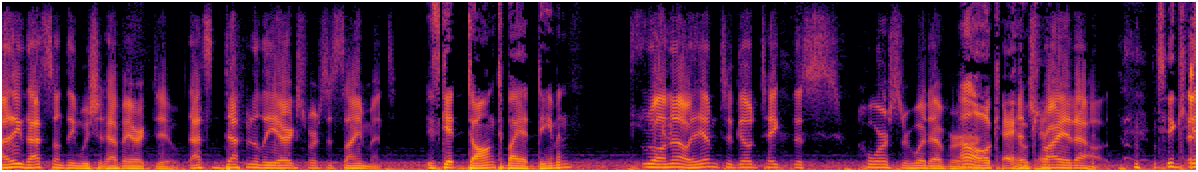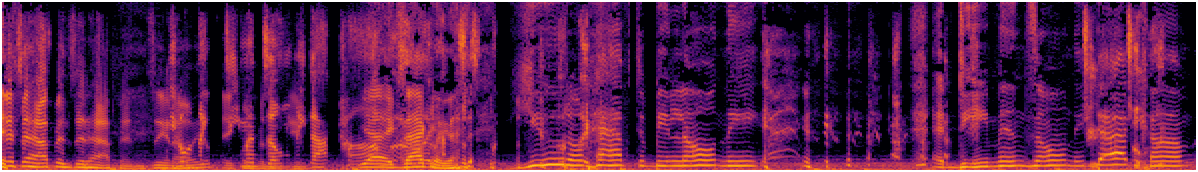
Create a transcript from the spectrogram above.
I think that's something we should have Eric do. That's definitely Eric's first assignment. Is get donked by a demon? Well, no, him to go take this course or whatever. Oh, okay, and okay. try it out. to and if it happens, it happens. You you know, know, he'll like take one for the team. demonsonly.com. Yeah, exactly. Like, you don't have to be lonely at demonsonly.com.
